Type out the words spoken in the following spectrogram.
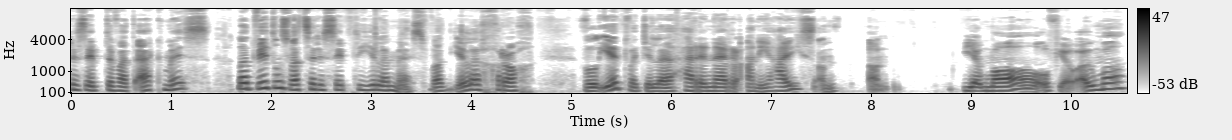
Resepte wat ek mis. Laat weet ons wat se resepte jy mis, wat jy graag wil eet, wat jy herinner aan die huis, aan aan jou ma of jou ouma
